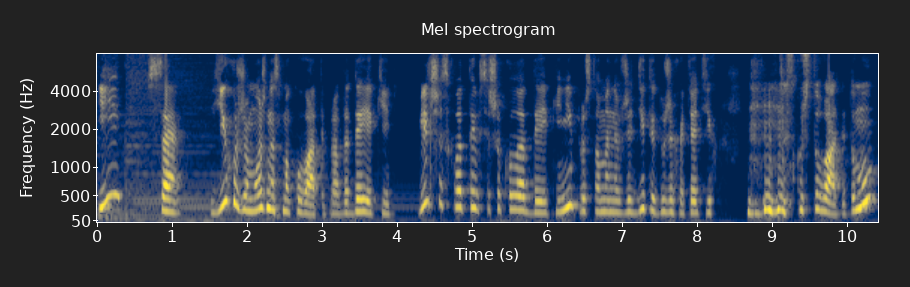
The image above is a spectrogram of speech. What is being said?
І все. Їх уже можна смакувати. Правда, деякі більше схватився шоколад, деякі ні. Просто в мене вже діти дуже хочуть їх скуштувати. Тому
